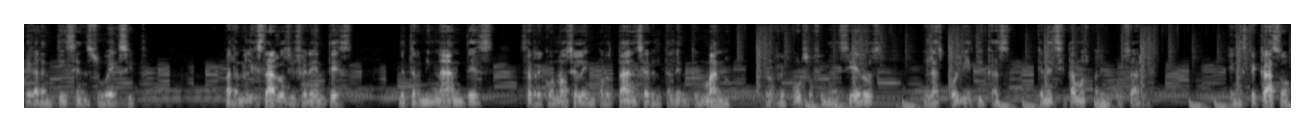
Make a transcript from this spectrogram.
que garanticen su éxito. Para analizar los diferentes determinantes se reconoce la importancia del talento humano, los recursos financieros y las políticas que necesitamos para impulsarlo. En este caso,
